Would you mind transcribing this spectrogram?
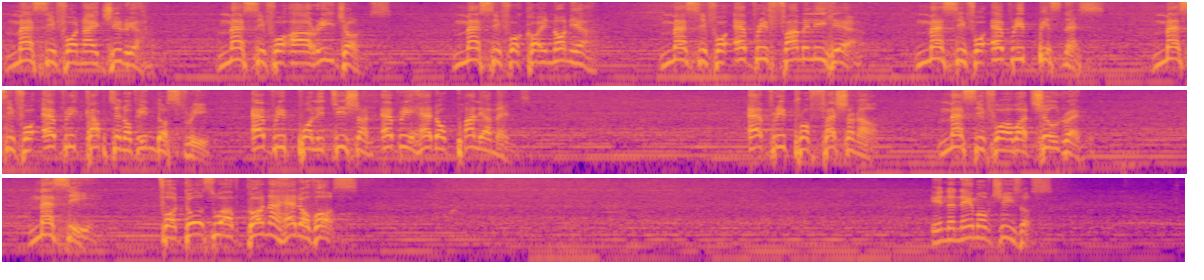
Mercy for Nigeria, mercy for our regions, mercy for Koinonia, mercy for every family here. Mercy for every business. Mercy for every captain of industry. Every politician. Every head of parliament. Every professional. Mercy for our children. Mercy for those who have gone ahead of us. In the name of Jesus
